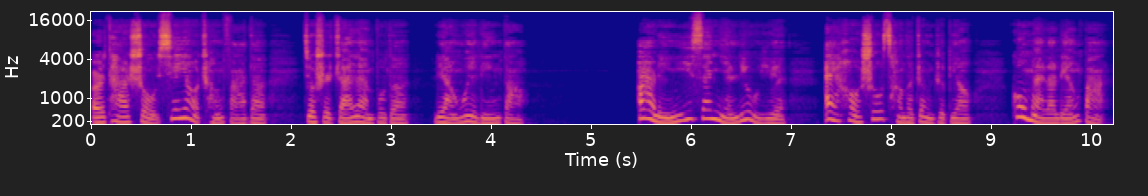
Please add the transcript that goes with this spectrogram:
而他首先要惩罚的就是展览部的两位领导。二零一三年六月，爱好收藏的郑志彪购买了两把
